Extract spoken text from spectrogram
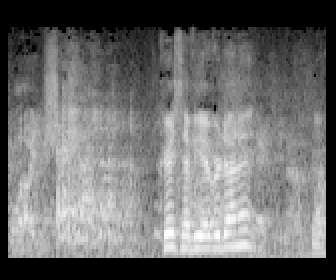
Blow out your shit. Chris, have you ever done it? No.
